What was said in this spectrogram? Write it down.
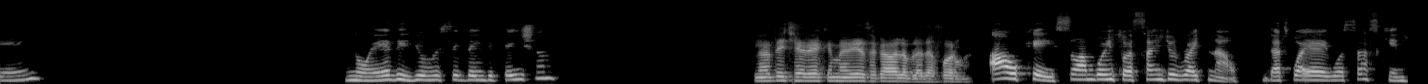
Okay. Noé, did you receive the invitation? No, teacher, es que me había sacado la plataforma. Ah, okay. So I'm going to assign you right now. That's why I was asking.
